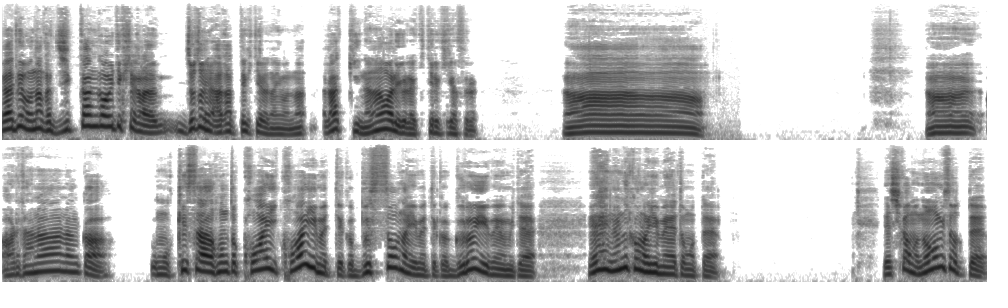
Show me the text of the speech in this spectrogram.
いや、でもなんか実感が置いてきたから、徐々に上がってきてるな、今な。ラッキー7割ぐらい来てる気がする。あー。あー、あれだな、なんか、もう今朝ほんと怖い、怖い夢っていうか、物騒な夢っていうか、グロい夢を見て、えー、何この夢と思って。で、しかも脳みそって、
